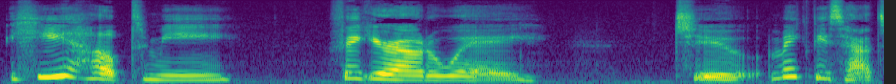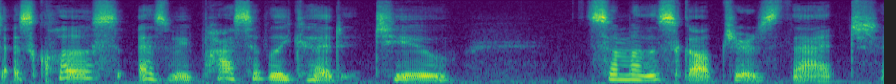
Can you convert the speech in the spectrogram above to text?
he helped me figure out a way to make these hats as close as we possibly could to some of the sculptures that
